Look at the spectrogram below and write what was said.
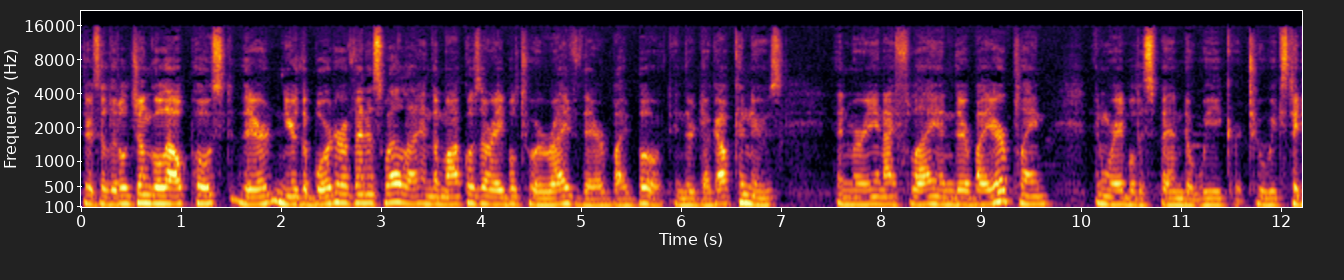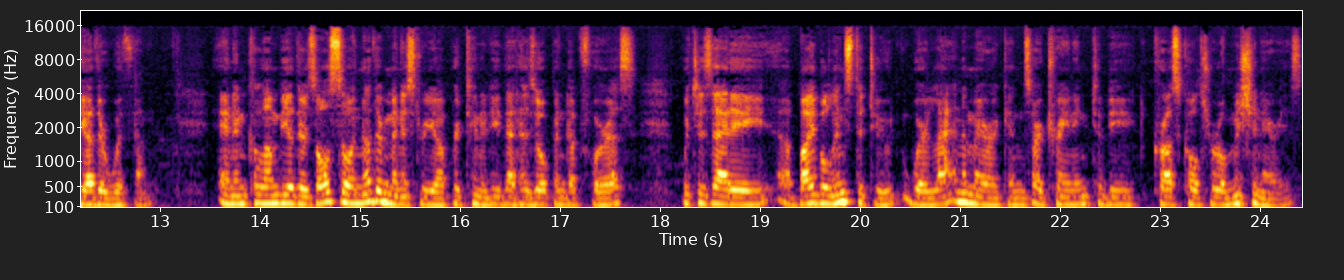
There's a little jungle outpost there near the border of Venezuela, and the Makos are able to arrive there by boat in their dugout canoes. And Marie and I fly in there by airplane, and we're able to spend a week or two weeks together with them. And in Colombia, there's also another ministry opportunity that has opened up for us, which is at a, a Bible Institute where Latin Americans are training to be cross cultural missionaries.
